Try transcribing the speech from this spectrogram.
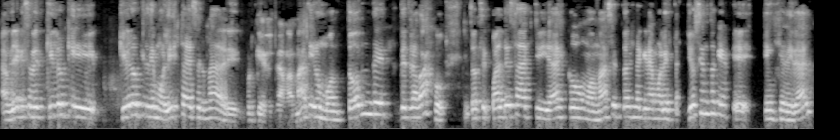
habría que saber qué es lo que ¿Qué es lo que le molesta de ser madre? Porque la mamá tiene un montón de, de trabajo. Entonces, ¿cuál de esas actividades como mamá siento es la que le molesta? Yo siento que eh, en general,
